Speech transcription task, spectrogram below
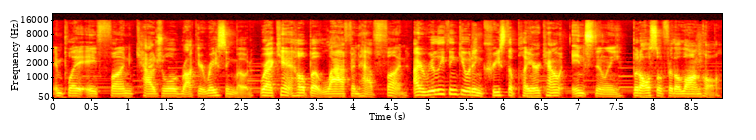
and play a fun, casual rocket racing mode where I can't help but laugh and have fun. I really think it would increase the player count instantly, but also for the long haul.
